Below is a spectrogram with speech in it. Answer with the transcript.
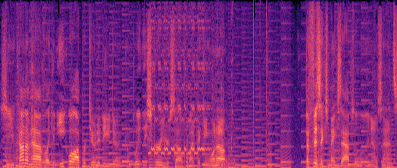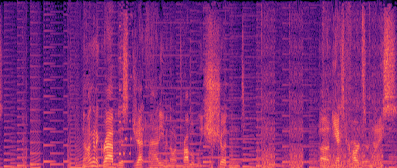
So you kind of have like an equal opportunity to completely screw yourself by picking one up. The physics makes absolutely no sense. Now I'm gonna grab this jet hat, even though I probably shouldn't. Uh, the extra hearts are nice.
